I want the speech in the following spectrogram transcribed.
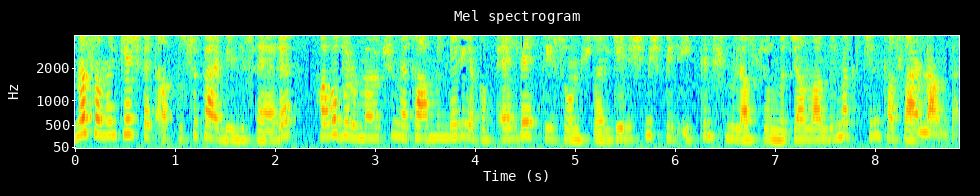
NASA'nın Keşfet adlı süper bilgisayarı hava durumu ölçüm ve tahminleri yapıp elde ettiği sonuçları gelişmiş bir iklim simülasyonunda canlandırmak için tasarlandı.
